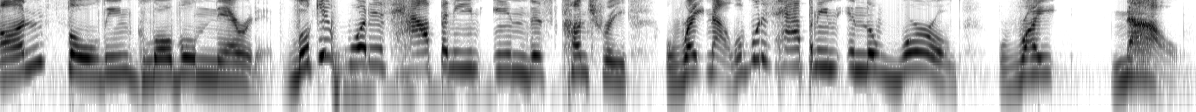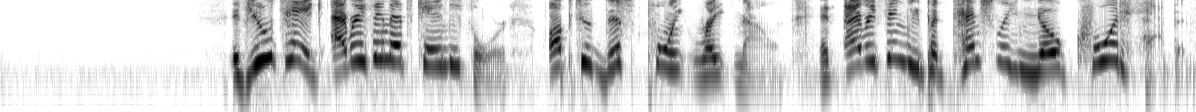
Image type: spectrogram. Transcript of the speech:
unfolding global narrative. Look at what is happening in this country right now. Look what is happening in the world right now. If you take everything that's came before up to this point right now and everything we potentially know could happen,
